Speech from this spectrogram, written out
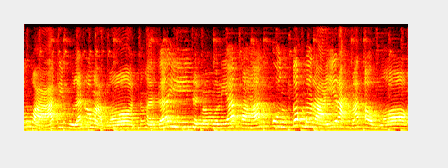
tua di bulan Ramadan, menghargai dan memuliakan untuk meraih rahmat Allah.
